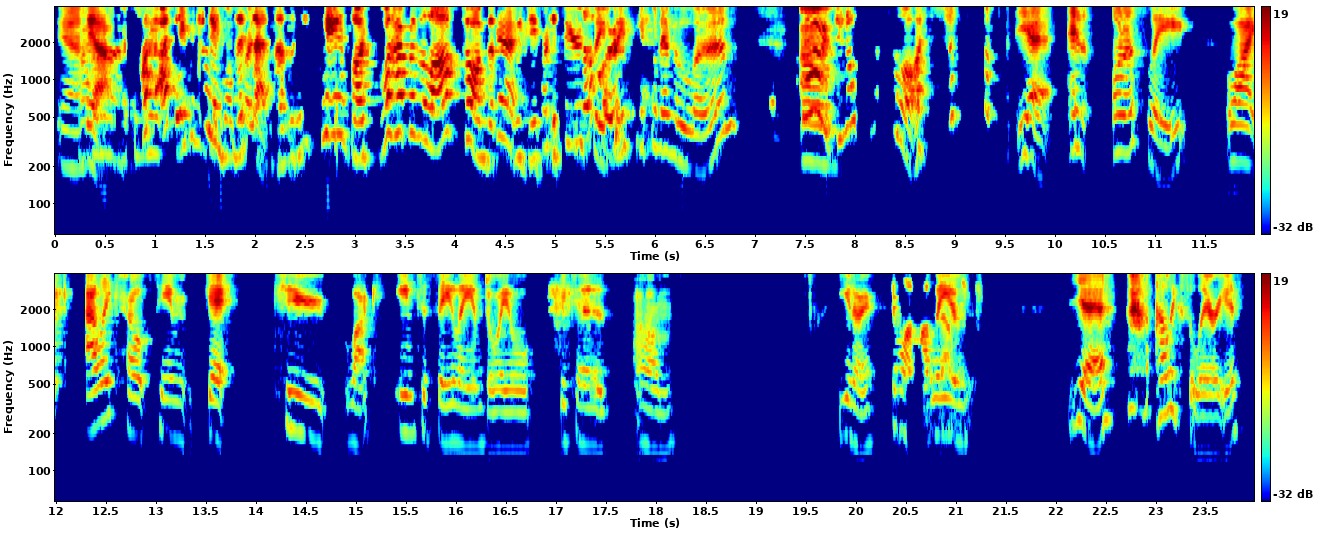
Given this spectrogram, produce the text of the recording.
Yeah, yeah. I, I think Kian said that, doesn't he? Kian's like, what happened the last time that yeah, we did like, Seriously, no. these people never learn. No, um, do not realize. yeah, and honestly, like Alec helps him get to like into see Liam Doyle because um you know Liam Alec. Yeah, Alex hilarious.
